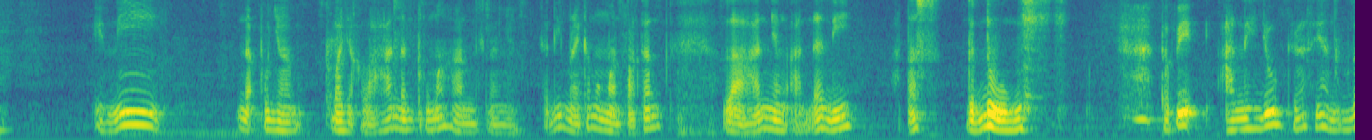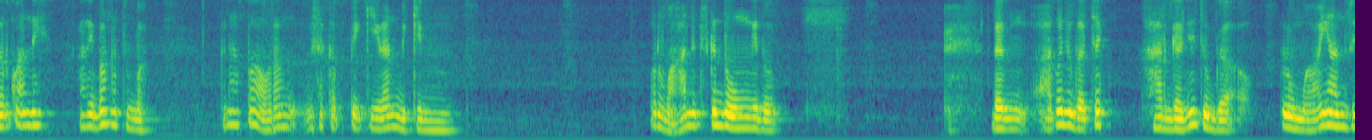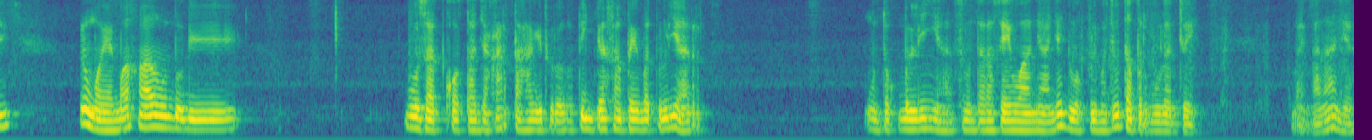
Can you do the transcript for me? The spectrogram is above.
ini tidak punya banyak lahan dan perumahan istilahnya. Jadi mereka memanfaatkan lahan yang ada di atas gedung. Tapi aneh juga sih menurutku aneh. Aneh banget mbak kenapa orang bisa kepikiran bikin rumahan di atas gedung gitu dan aku juga cek harganya juga lumayan sih. Lumayan mahal untuk di pusat kota Jakarta gitu loh. 3 sampai 4 miliar untuk belinya. Sementara sewanya aja 25 juta per bulan cuy. Bayangkan aja.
